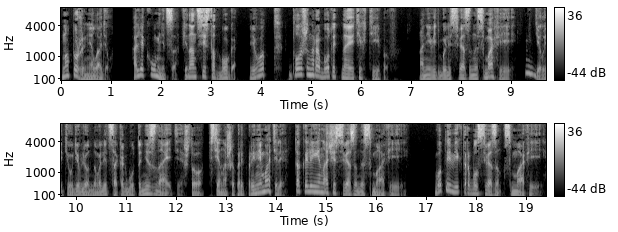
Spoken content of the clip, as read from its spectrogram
но тоже не ладил. Олег умница, финансист от Бога. И вот должен работать на этих типов. Они ведь были связаны с мафией. Не делайте удивленного лица, как будто не знаете, что все наши предприниматели так или иначе связаны с мафией. Вот и Виктор был связан с мафией,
